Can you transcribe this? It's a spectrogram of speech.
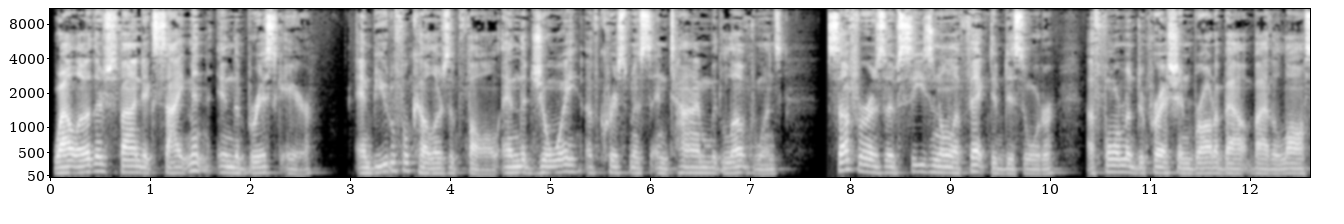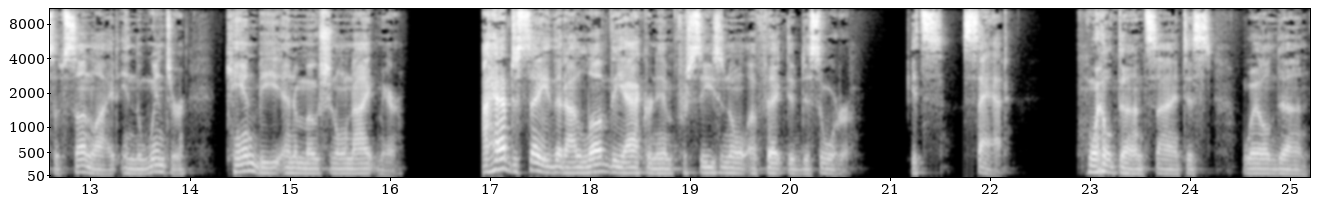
While others find excitement in the brisk air and beautiful colors of fall and the joy of Christmas and time with loved ones, Sufferers of seasonal affective disorder, a form of depression brought about by the loss of sunlight in the winter, can be an emotional nightmare. I have to say that I love the acronym for seasonal affective disorder. It's SAD. Well done, scientists. Well done.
